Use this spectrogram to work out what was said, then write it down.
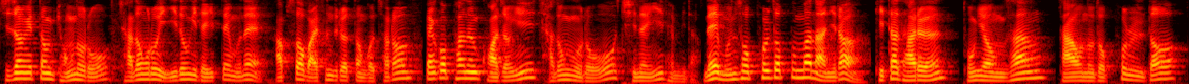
지정했던 경로로 자동으로 이동이 되기 때문에 앞서 말씀드렸던 것처럼 백업하는 과정이 자동으로 진행이 됩니다. 내 문서 폴더뿐만 아니라 기타 다른 동영상, 다운로드 폴더,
